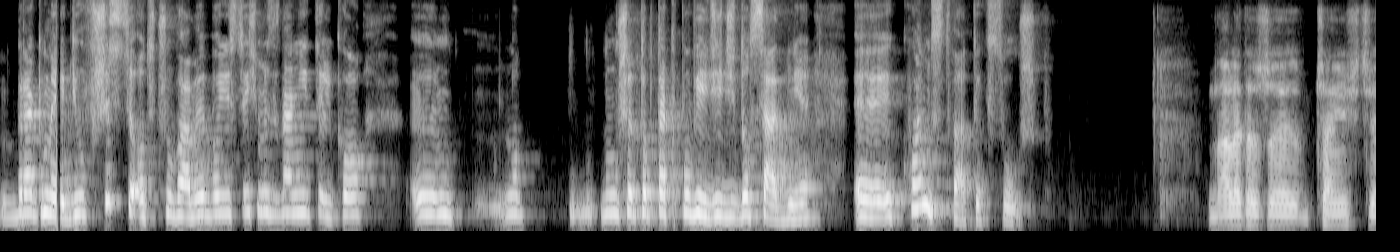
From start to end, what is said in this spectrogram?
Brak mediów wszyscy odczuwamy, bo jesteśmy znani tylko no, muszę to tak powiedzieć dosadnie, e, kłamstwa tych służb. No ale też część e,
